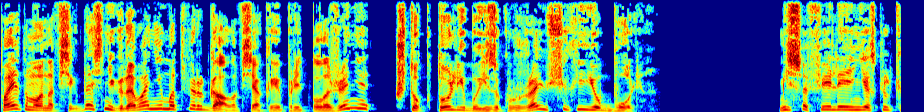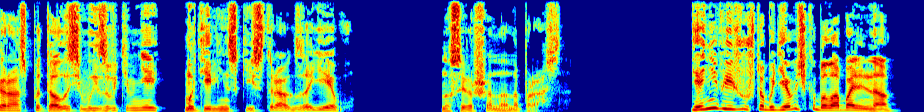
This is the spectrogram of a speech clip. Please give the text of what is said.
Поэтому она всегда с негодованием отвергала всякое предположение, что кто-либо из окружающих ее болен. Мисс Офелия несколько раз пыталась вызвать в ней материнский страх за Еву, но совершенно напрасно. «Я не вижу, чтобы девочка была больна»,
